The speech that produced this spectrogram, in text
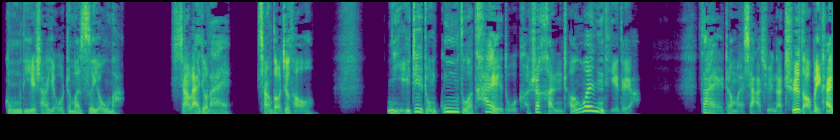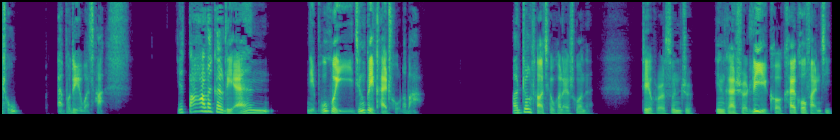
工地上有这么自由吗？想来就来，想走就走。你这种工作态度可是很成问题的呀！再这么下去，那迟早被开除。哎，不对，我擦！你耷了个脸，你不会已经被开除了吧？按正常情况来说呢，这会儿孙志应该是立刻开口反击，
